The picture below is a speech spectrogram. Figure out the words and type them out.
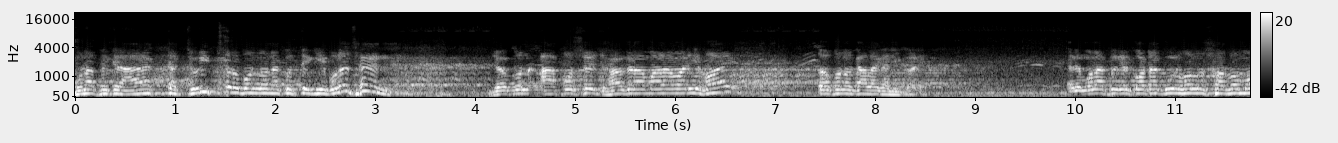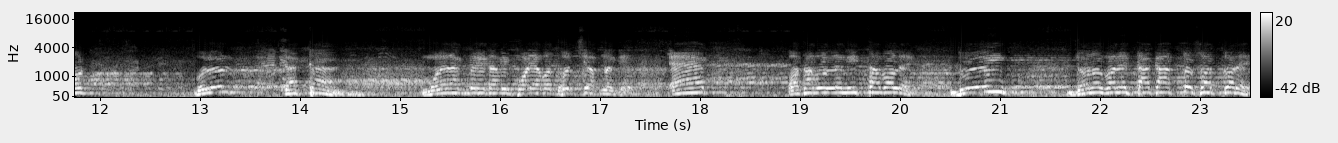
মুনাফেকের আর একটা চরিত্র বর্ণনা করতে গিয়ে বলেছেন, যখন আপোষে ঝগড়া মারামারি হয় তখনও গালাগালি করে। তাহলে মোনাফিকের কটা গুণ হলো সর্বমোট? বলুন। চারটা। মনে রাখবেন, এটা আমি পরে আবার ধরছি আপনাকে। এক, কথা বললে মিথ্যা বলে। দুই, জনগণের টাকা আত্মসাৎ করে।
